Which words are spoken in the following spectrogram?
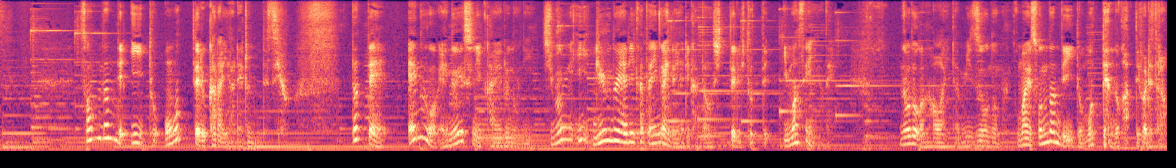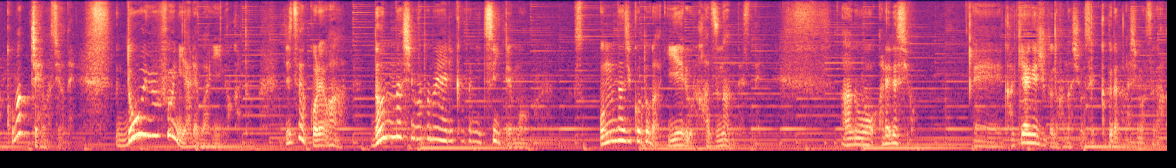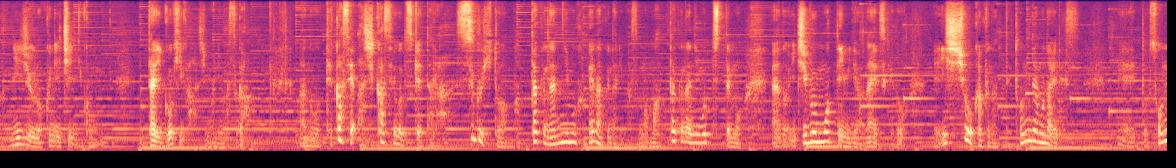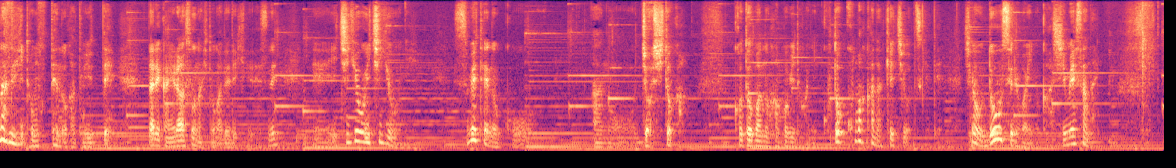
そんなんでいいと思ってるからやれるんですよ。だって N を NS に変えるのに自分流のやり方以外のやり方を知ってる人っていませんよね。喉が渇いた水を飲むお前そんなんでいいと思ってんのか？って言われたら困っちゃいますよね。どういうふうにやればいいのかと。実はこれはどんな仕事のやり方についても同じことが言えるはずなんですね。あのあれですよ、えー、かき上げ塾の話をせっかくだからしますが26日に今第5期が始まりますがあの手かせ足かせをつけたらすぐ人は全く何にも書けなくなります、まあ、全く何もっつってもあの一文もって意味ではないですけど一生書くなんてとんでもないです。えーと、そんなんでいいと思ってんのかと言って誰か偉そうな人が出てきてですね、えー、一行一行に全てのこうあの助詞とか言葉の運びとかに事細かなケチをつけてしかもどうすればいいのか示さない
